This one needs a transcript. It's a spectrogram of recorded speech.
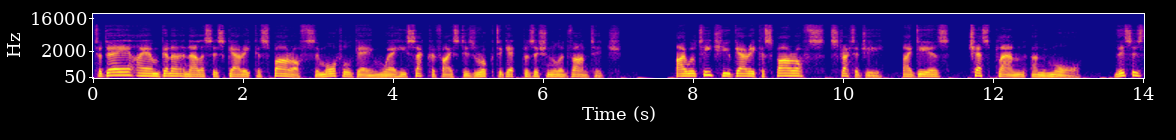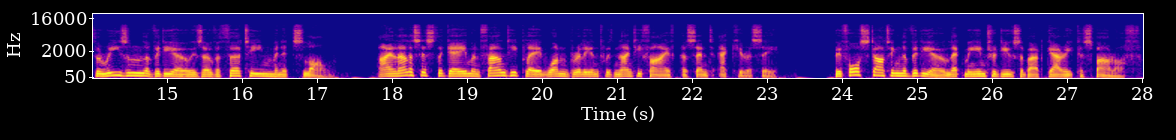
Today I am gonna analysis Garry Kasparov's immortal game where he sacrificed his rook to get positional advantage. I will teach you Garry Kasparov's strategy, ideas, chess plan and more. This is the reason the video is over 13 minutes long. I analysis the game and found he played one brilliant with 95% accuracy. Before starting the video let me introduce about Garry Kasparov.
